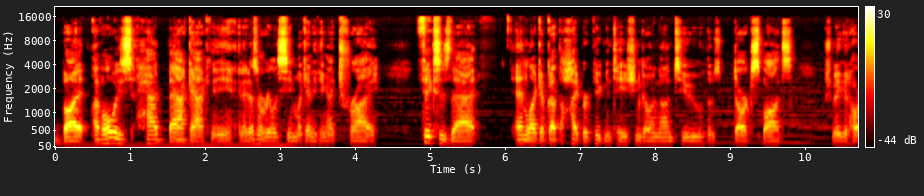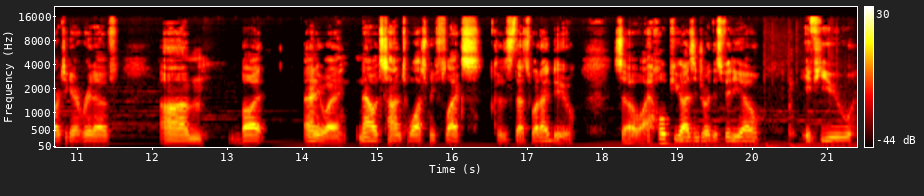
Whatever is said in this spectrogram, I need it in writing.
But I've always had back acne, and it doesn't really seem like anything I try fixes that. And like, I've got the hyperpigmentation going on too, those dark spots, which make it hard to get rid of. Um, but Anyway, now it's time to watch me flex, because that's what I do. So I hope you guys enjoyed this video. If you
